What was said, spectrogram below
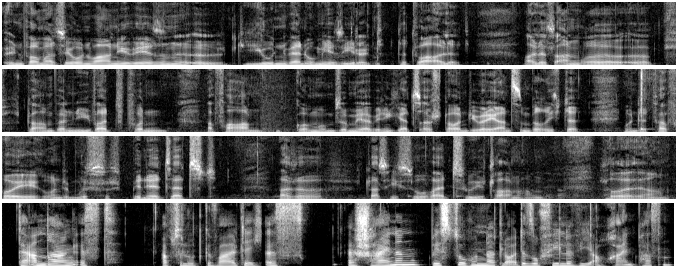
Informationen waren gewesen, äh, die Juden werden umgesiedelt. Das war alles. Alles andere. Äh, da haben wir nie was von erfahren. Umso mehr bin ich jetzt erstaunt über die ganzen Berichte und das verfolge und muss, bin entsetzt, also, dass sich so weit zugetragen haben. So, ja. Der Andrang ist absolut gewaltig. Es erscheinen bis zu 100 Leute, so viele wie auch reinpassen.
